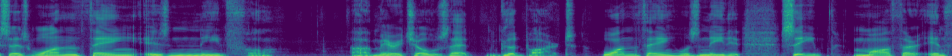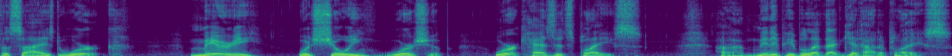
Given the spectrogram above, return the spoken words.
says, one thing is needful. Uh, Mary chose that good part. One thing was needed. See, Martha emphasized work. Mary was showing worship. Work has its place. Uh, many people let that get out of place.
